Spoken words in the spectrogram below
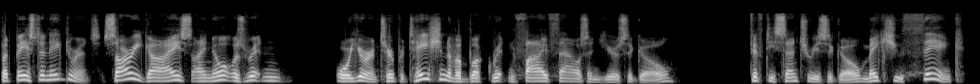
but based on ignorance. Sorry, guys, I know it was written, or your interpretation of a book written 5,000 years ago, 50 centuries ago, makes you think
